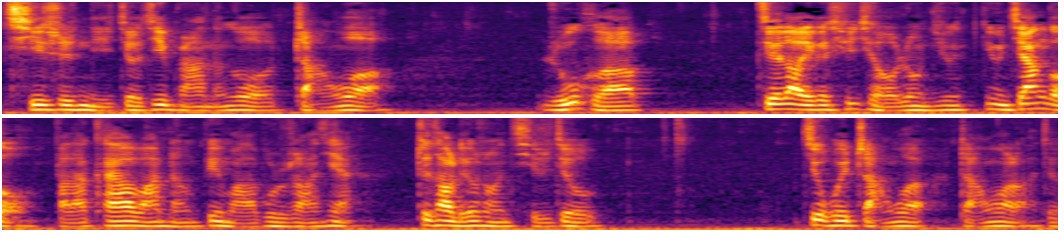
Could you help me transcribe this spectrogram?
其实你就基本上能够掌握如何接到一个需求，用用用 Django 把它开发完成，并把它部署上线。这套流程其实就就会掌握掌握了，对。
